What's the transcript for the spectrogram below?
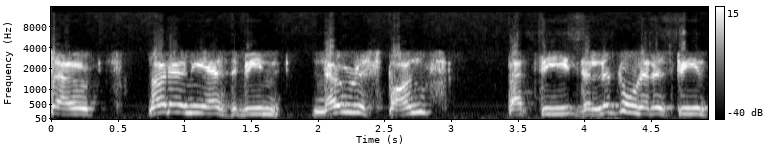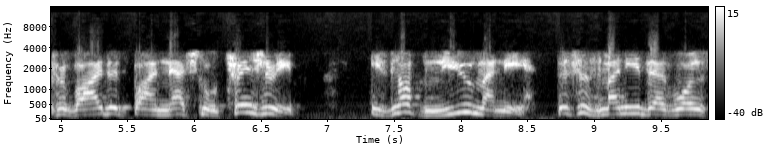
So not only has there been no response, but the, the little that has been provided by National Treasury is not new money. This is money that was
